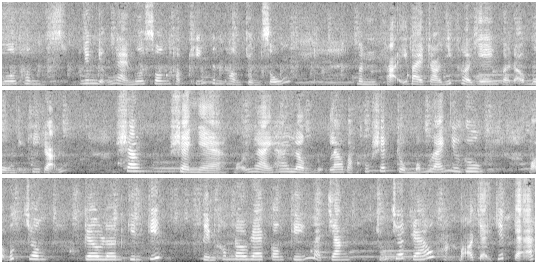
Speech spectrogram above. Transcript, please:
mưa thân nhưng những ngày mưa xuân thật khiến tinh thần trùng xuống. Mình phải bài trò giết thời gian và đỡ buồn những khi rảnh. Sau sàn nhà, mỗi ngày hai lần được lau bằng thuốc sát trùng bóng loáng như gương. Mỗi bước chân kêu lên kim kít, tìm không đâu ra con kiến mà chăng, chúng chết ráo hoặc bỏ chạy chết cả.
